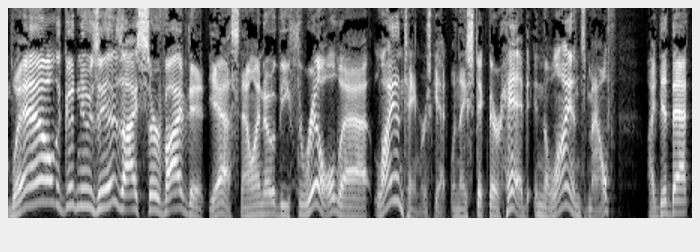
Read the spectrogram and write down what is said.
Well, the good news is I survived it. Yes, now I know the thrill that lion tamers get when they stick their head in the lion's mouth. I did that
